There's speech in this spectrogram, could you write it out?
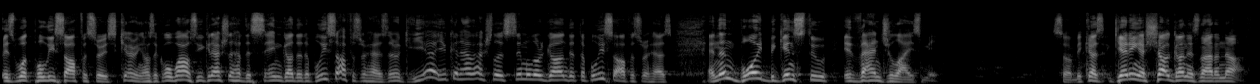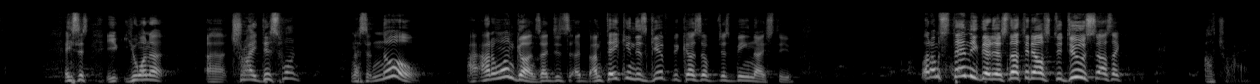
is what police officer is carrying. I was like, oh wow, so you can actually have the same gun that the police officer has. They're like, yeah, you can have actually a similar gun that the police officer has. And then Boyd begins to evangelize me. So because getting a shotgun is not enough. He says, you, want to uh, try this one? And I said, no, I, I don't want guns. I just, I, I'm taking this gift because of just being nice to you. But I'm standing there, there's nothing else to do. So I was like, I'll try it.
